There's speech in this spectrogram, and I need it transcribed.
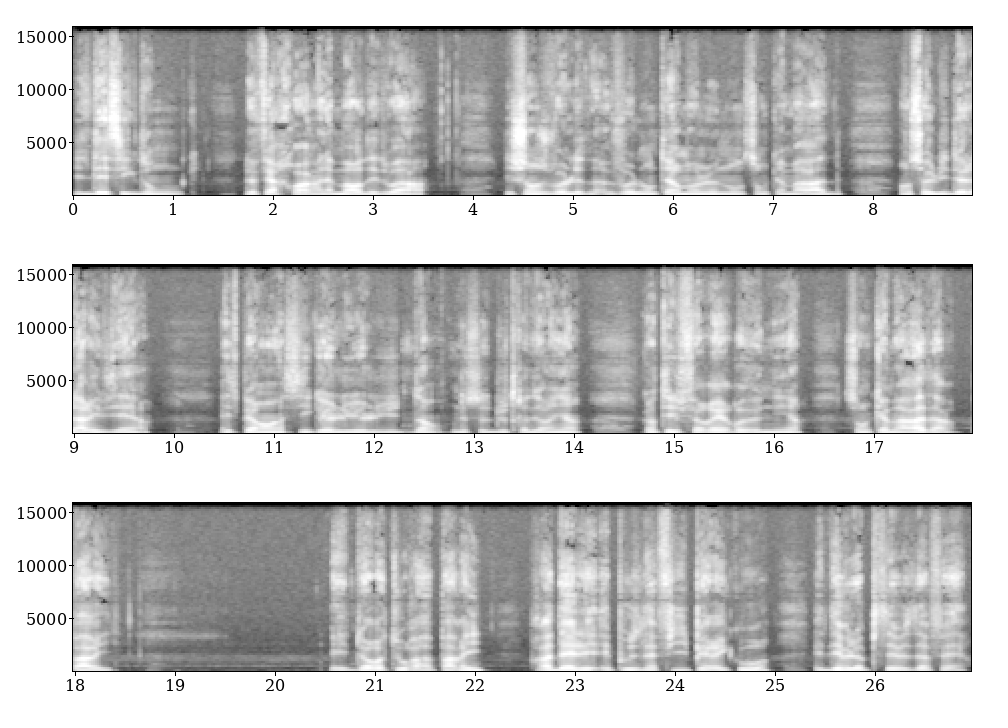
Il décide donc de faire croire à la mort d'Édouard il change volontairement le nom de son camarade en celui de la rivière, espérant ainsi que le lieutenant ne se douterait de rien quand il ferait revenir son camarade à Paris. Et de retour à Paris, Pradel épouse la fille Péricourt et développe ses affaires.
